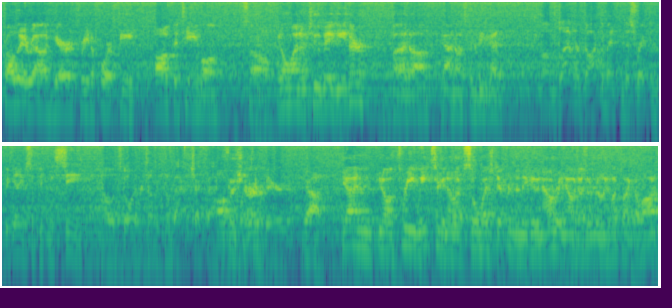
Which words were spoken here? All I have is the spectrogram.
probably around here, three to four feet off the table. So you don't want them too big either. But uh, yeah, no, it's going to be good. I'm glad we're documenting this right from the beginning so people can see how it's going every time we come back and check back. Oh, for sure. Bigger. Yeah. Yeah, and you know, three weeks are going to look so much different than they do now. Right now, it doesn't really look like a lot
